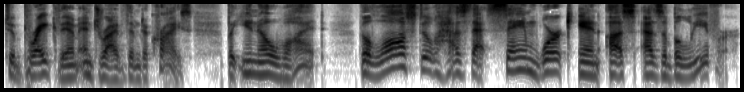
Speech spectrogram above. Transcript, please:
to break them and drive them to Christ. But you know what? The law still has that same work in us as a believer.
